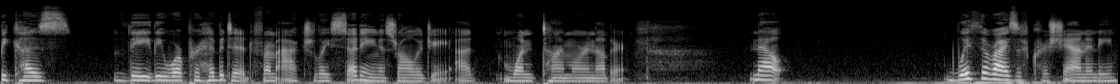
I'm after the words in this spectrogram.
because they they were prohibited from actually studying astrology at one time or another. Now, with the rise of Christianity,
